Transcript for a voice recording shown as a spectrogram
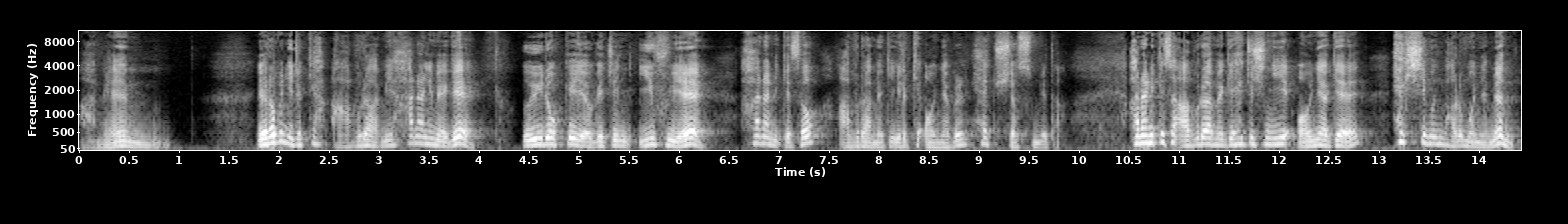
아멘. 여러분 이렇게 아브라함이 하나님에게 의롭게 여겨진 이후에 하나님께서 아브라함에게 이렇게 언약을 해 주셨습니다. 하나님께서 아브라함에게 해 주신 이 언약의 핵심은 바로 뭐냐면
